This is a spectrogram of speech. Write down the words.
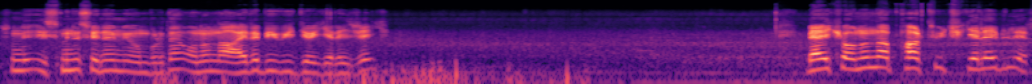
Şimdi ismini söylemiyorum burada. Onunla ayrı bir video gelecek. Belki onunla part 3 gelebilir.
